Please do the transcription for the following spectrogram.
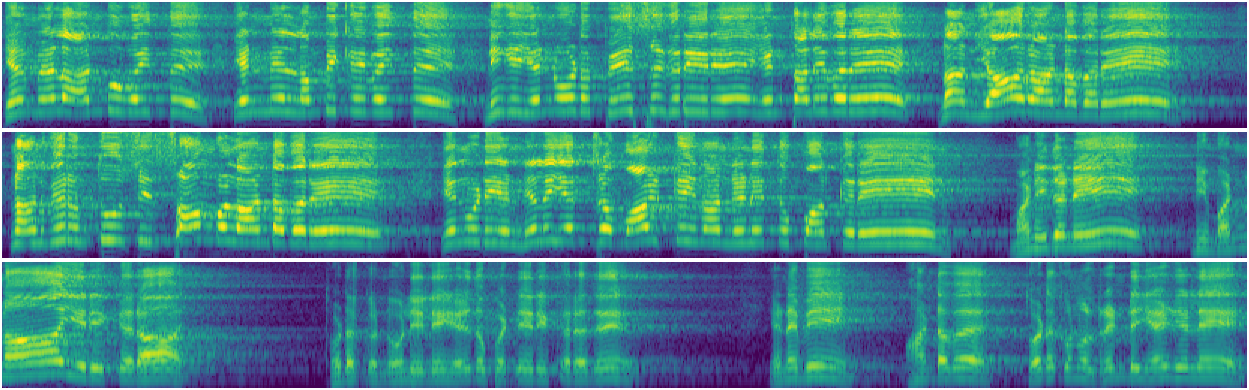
என் மேல அன்பு வைத்து என் மேல் நம்பிக்கை வைத்து நீங்க என்னோட பேசுகிறீரே என் தலைவரே. நான் யார் ஆண்டவரே? நான் வெறும் தூசி சாம்பல் ஆண்டவரே. என்னுடைய நிலையற்ற வாழ்க்கை நான் நினைத்து பார்க்கிறேன். மனிதனே நீ மண்ணாய் இருக்கிறாய். தொடக்க நூலிலே எழுதப்பட்டு இருக்கிறது எனவே ஆண்டவர் தொடக்க நூல் ரெண்டு ஏழிலே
